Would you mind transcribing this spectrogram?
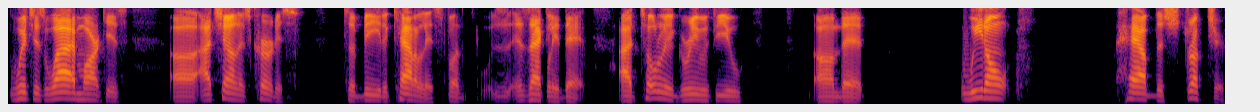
Which is why marcus uh, i challenge curtis to be the catalyst for exactly that. I totally agree with you um, that we don't have the structure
